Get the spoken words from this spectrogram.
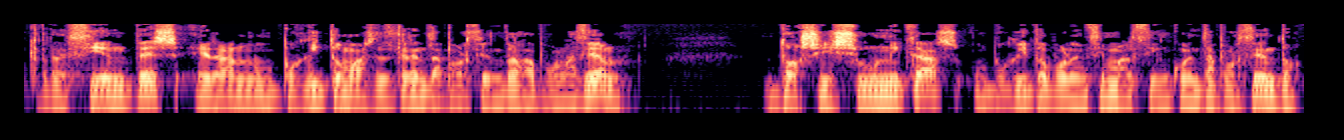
recientes eran un poquito más del 30% de la población. Dosis únicas un poquito por encima del 50%.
